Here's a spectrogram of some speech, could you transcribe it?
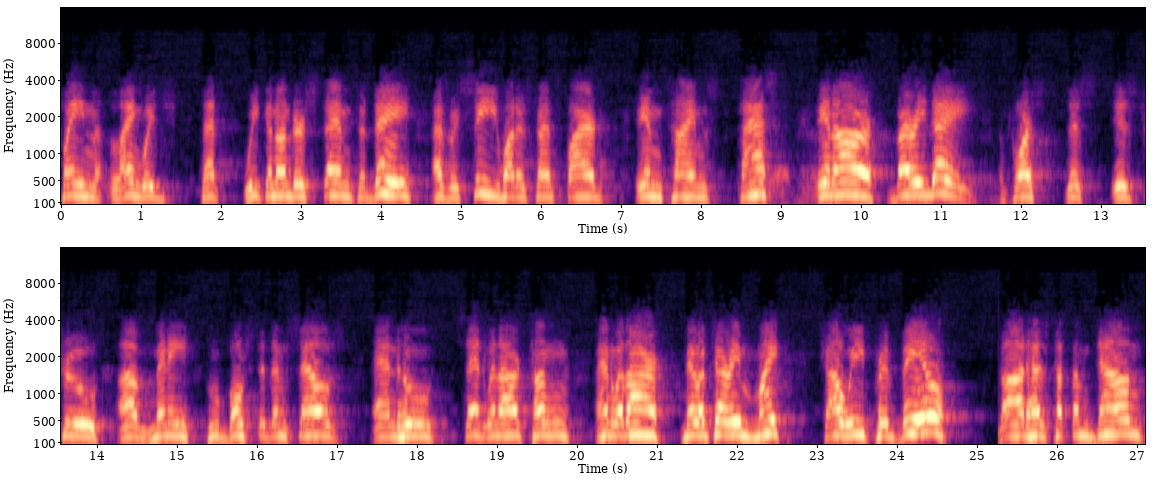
plain language that we can understand today as we see what has transpired in times past in our very day. Of course, this is true of many who boasted themselves and who said with our tongue and with our military might shall we prevail. God has cut them down.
